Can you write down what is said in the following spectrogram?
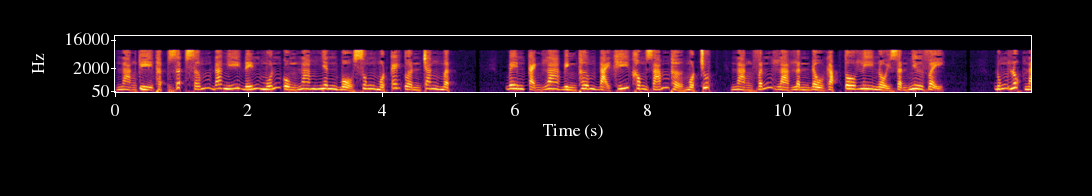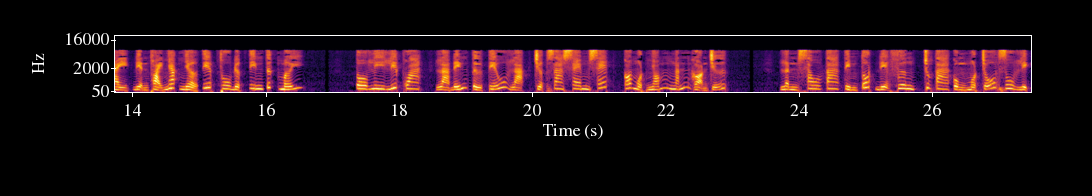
nàng kỳ thật rất sớm đã nghĩ đến muốn cùng nam nhân bổ sung một cái tuần trăng mật. Bên cạnh La Bình thơm đại khí không dám thở một chút, nàng vẫn là lần đầu gặp Tô Ly nổi giận như vậy. Đúng lúc này điện thoại nhắc nhở tiếp thu được tin tức mới. Tô Ly liếc qua, là đến từ Tiếu Lạc trượt ra xem xét, có một nhóm ngắn gọn chữ. Lần sau ta tìm tốt địa phương, chúng ta cùng một chỗ du lịch,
